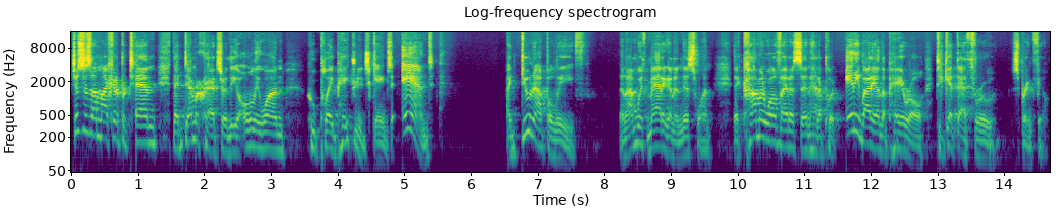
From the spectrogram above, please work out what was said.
Just as I'm not going to pretend that Democrats are the only one who play patronage games. And I do not believe, and I'm with Madigan on this one, that Commonwealth Edison had to put anybody on the payroll to get that through Springfield.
